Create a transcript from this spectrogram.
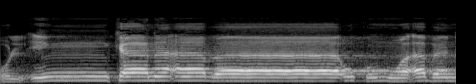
قل ان كان اباؤكم وابناؤكم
